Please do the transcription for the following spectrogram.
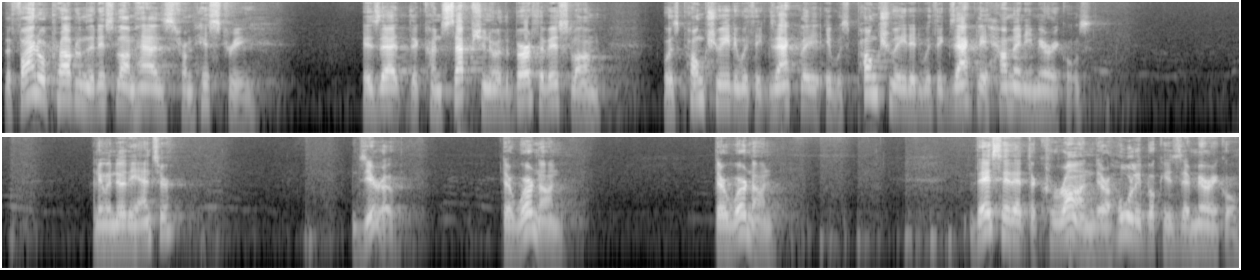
The final problem that Islam has from history is that the conception or the birth of Islam was punctuated with exactly it was punctuated with exactly how many miracles? Anyone know the answer? Zero. There were none. There were none. They say that the Quran, their holy book, is their miracle.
